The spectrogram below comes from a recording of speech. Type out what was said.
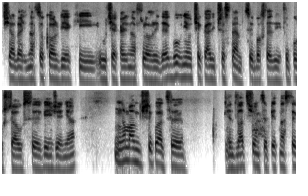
wsiadać na cokolwiek i uciekać na Florydę. Głównie uciekali przestępcy, bo wtedy ich wypuszczał z więzienia. No mamy przykład 2015 e,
